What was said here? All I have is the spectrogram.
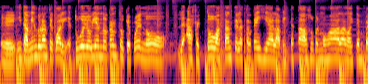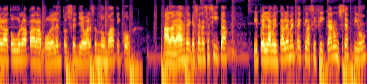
eh, y también durante quali estuvo lloviendo tanto que pues no le afectó bastante la estrategia. La pista estaba súper mojada, no hay temperatura para poder entonces llevar ese neumático al agarre que se necesita. Y pues lamentablemente clasificaron séptimo.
